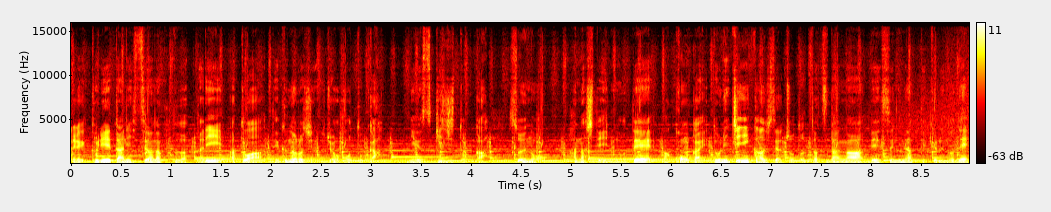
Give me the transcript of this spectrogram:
えクリエイターに必要なことだったり、あとはテクノロジーの情報とか、ニュース記事とか、そういうのを話しているので、まあ、今回土日に関してはちょっと雑談がベースになってくるので、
